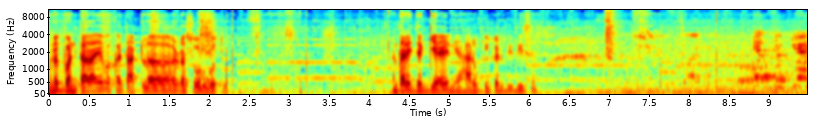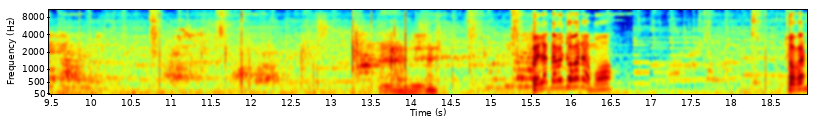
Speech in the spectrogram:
મેં ભણતા હતા એ વખત આટલા રસોડું હતું. અત્યારે જગ્યાએ ની હાર ઊભી કરી દીધી છે. પહેલા તમે ચોકન રમો. ચોકન.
